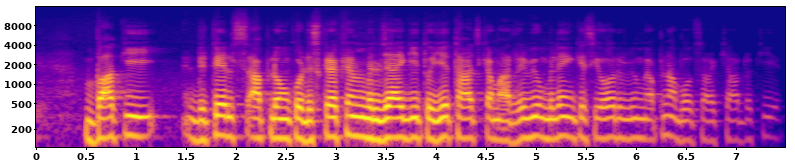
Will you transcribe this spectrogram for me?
बाकी डिटेल्स आप लोगों को डिस्क्रिप्शन में मिल जाएगी। तो ये था आज का हमारा रिव्यू मिलेंगे किसी और रिव्यू में। अपना बहुत सारा ख्याल रखिए।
